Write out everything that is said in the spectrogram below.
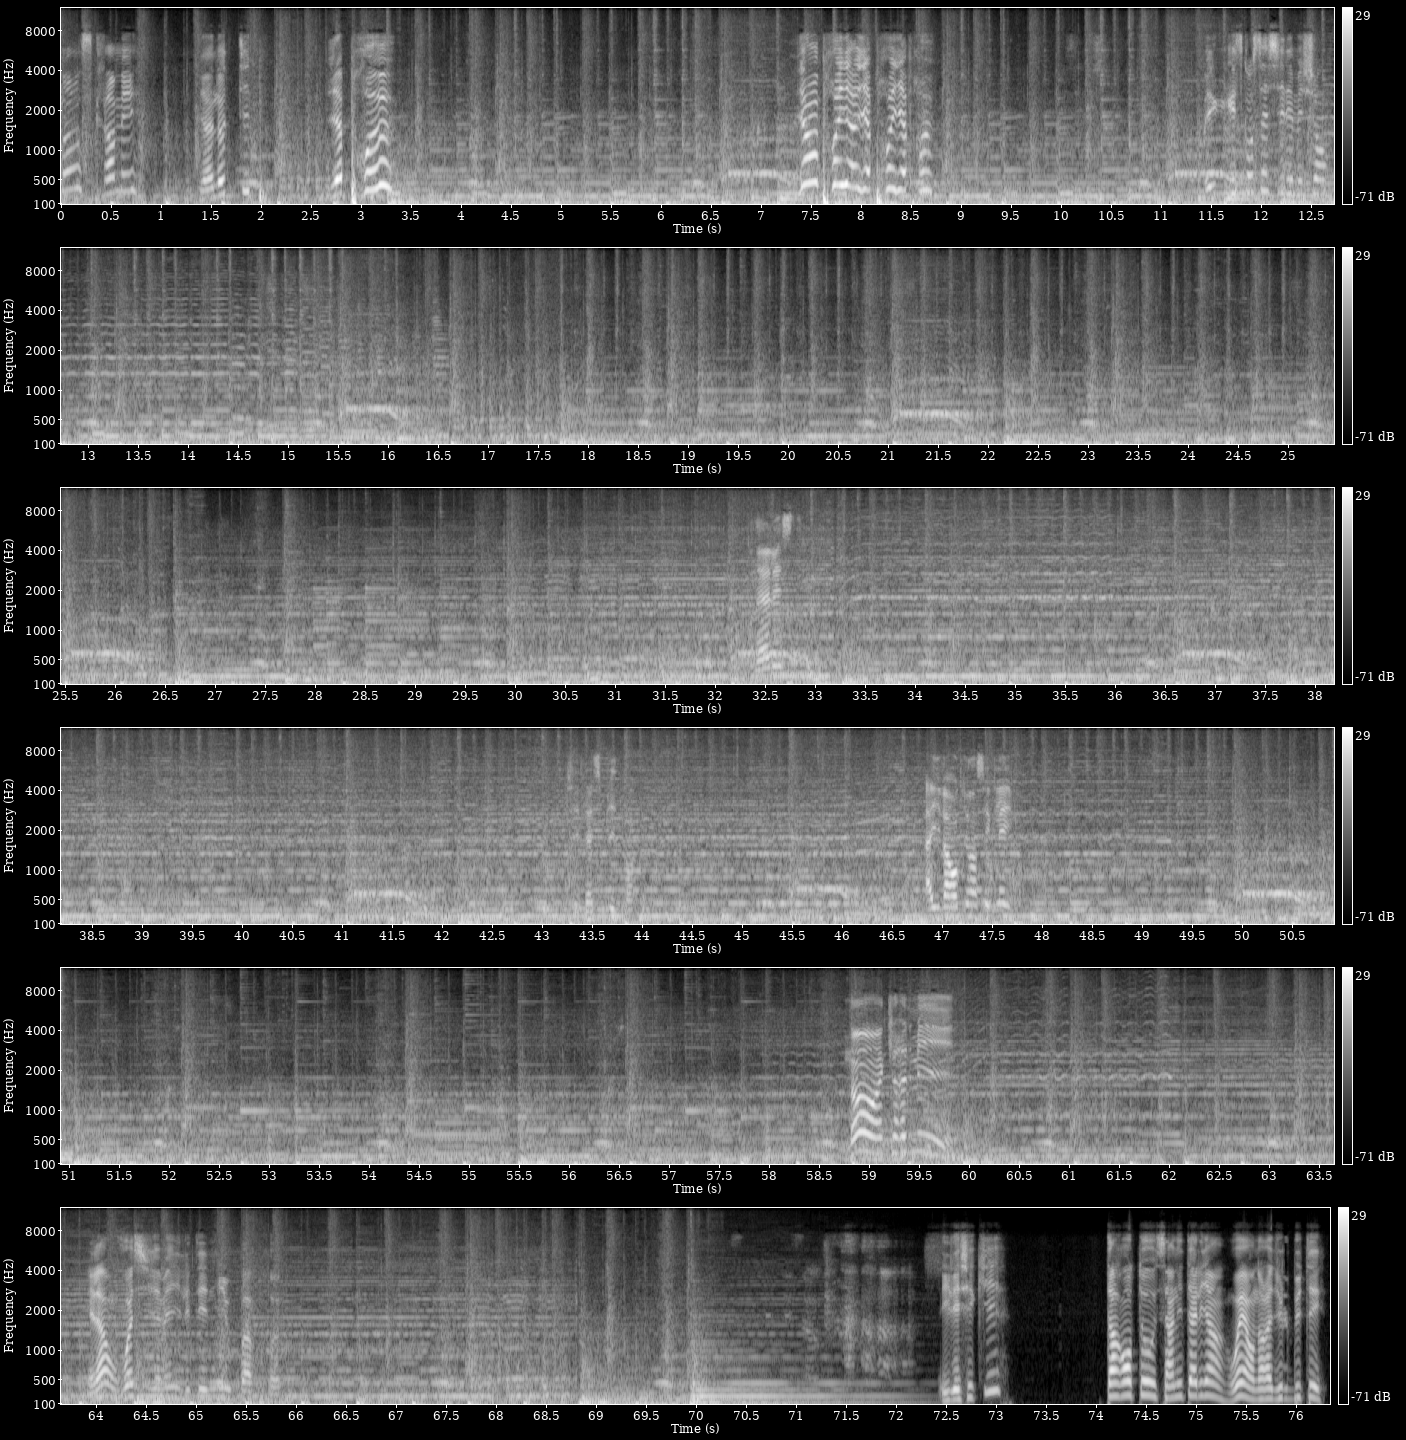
Mince, cramé. Y'a un autre type. Y'a Preux. Y'a un Preux, y'a, y'a Preux, y'a Preux. Mais qu'est-ce qu'on sait s'il est méchant On est à l'est. J'ai de la speed moi. Ah il va rentrer dans ses claims. Non, un cœur et demi Et là, on voit si jamais il était ennemi ou pas. Preux. Il est chez qui? Taranto, c'est un italien. Ouais, on aurait dû le buter.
